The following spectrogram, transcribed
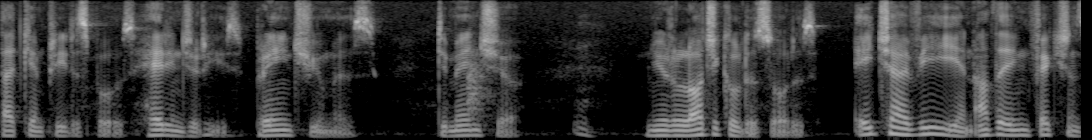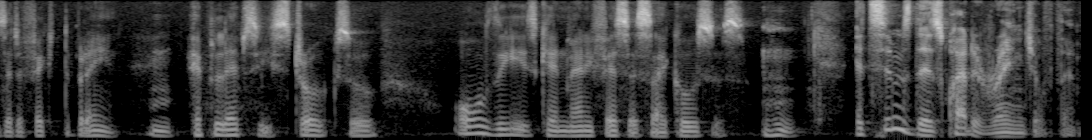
that can predispose head injuries, brain tumors, dementia, Mm. neurological disorders, HIV, and other infections that affect the brain, Mm. epilepsy, stroke. So, all these can manifest as psychosis. Mhm. It seems there's quite a range of them,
